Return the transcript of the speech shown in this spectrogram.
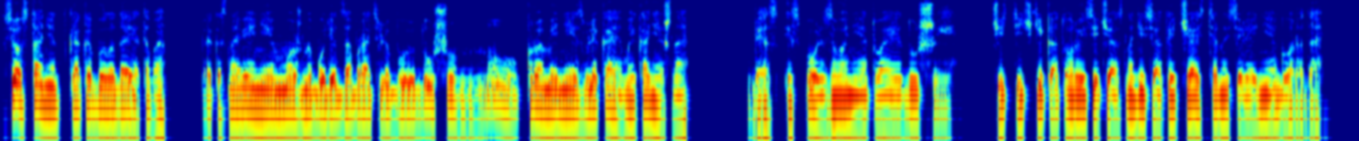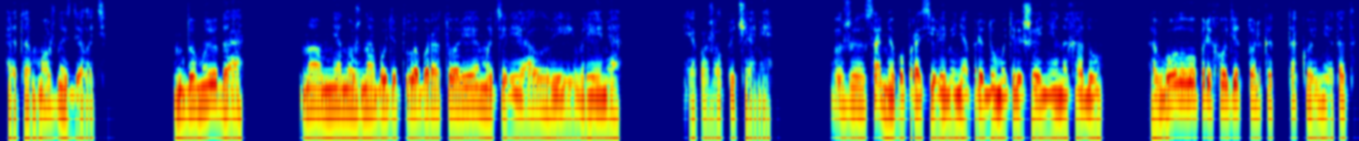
Все станет, как и было до этого. Прикосновением можно будет забрать любую душу, ну, кроме неизвлекаемой, конечно. Без использования твоей души, частички которой сейчас на десятой части населения города. Это можно сделать? Думаю, да. Но мне нужна будет лаборатория, материал и время. Я пожал плечами. Вы же сами попросили меня придумать решение на ходу. В голову приходит только такой метод.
